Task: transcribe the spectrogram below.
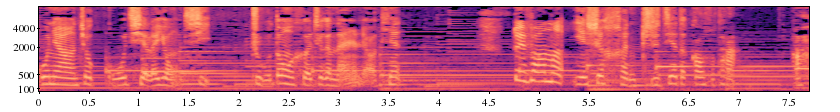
姑娘就鼓起了勇气，主动和这个男人聊天。对方呢，也是很直接的告诉她，啊，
